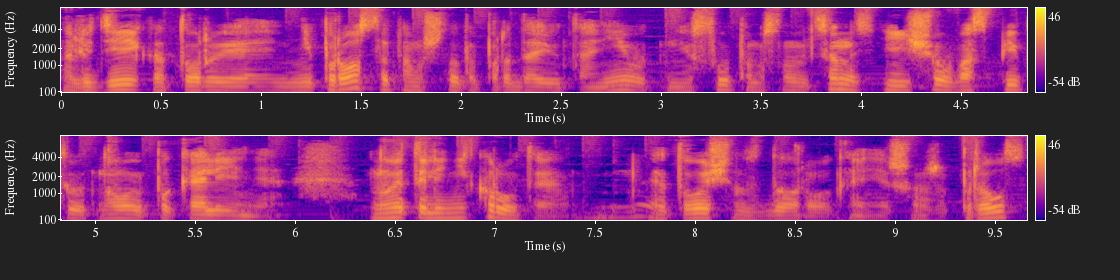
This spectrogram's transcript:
людей, которые не просто там что-то продают, они вот несут там основную ценность и еще воспитывают новое поколение. Но это ли не круто? Это очень здорово, конечно же. Плюс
